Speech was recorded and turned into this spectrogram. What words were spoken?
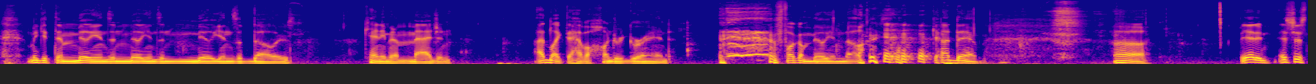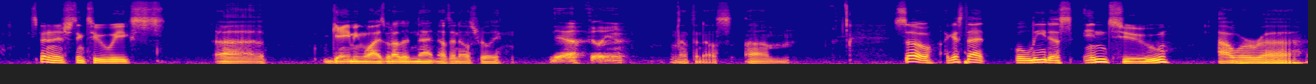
Let me get them millions and millions and millions of dollars. Can't even imagine. I'd like to have a hundred grand. Fuck a million dollars. God damn. Uh, but yeah, dude, it's just it's been an interesting two weeks, uh, gaming wise. But other than that, nothing else really. yeah, I feel you. Nothing else. Um, so I guess that will lead us into our uh,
